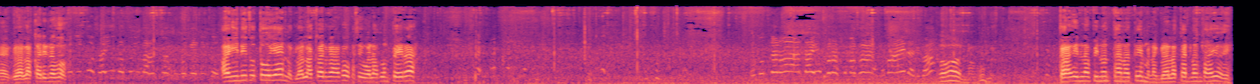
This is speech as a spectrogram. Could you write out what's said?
Eh, naglalakad din ako. Ito, sa'yo na to yung lahat ng sasakyan dito. Ay, hindi totoo yan. Naglalakad nga ako kasi wala akong pera. Pumunta na nga tayo para kumaka, kumain na, di ba? Oo, kain lang pinuntahan natin. Naglalakad lang tayo eh.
